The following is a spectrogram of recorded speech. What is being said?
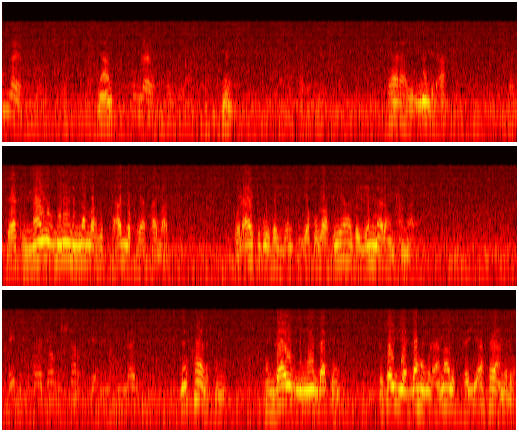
هم لا يؤمنون نعم. هم لا يؤمنون بالآخرة. من؟ لا لا يؤمنون بالآخرة. لكن ما يؤمنون أن الله له تعلق بأفعال العبد والآية تقول زين يقول الله فيها زينا لهم أعمالهم. بس هذا جواب الشرط بأنهم لا يؤمنون. ما يخالف هم, هم لا يؤمنون لكن تزين لهم الأعمال السيئة فيعملون.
